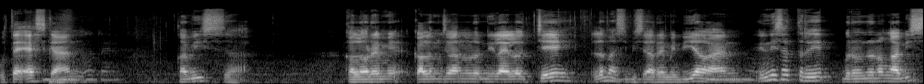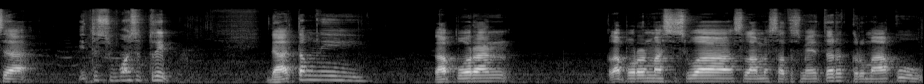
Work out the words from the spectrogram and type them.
UTS kan? Hmm, nggak bisa kalau reme kalau misalkan lo nilai lo C lo masih bisa remedial kan. Ini strip benar-benar nggak bisa. Itu semua strip datang nih laporan laporan mahasiswa selama 100 meter ke rumah aku.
